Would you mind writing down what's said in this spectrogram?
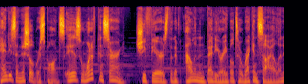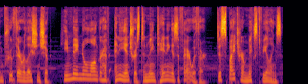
Candy's initial response is one of concern. She fears that if Alan and Betty are able to reconcile and improve their relationship, he may no longer have any interest in maintaining his affair with her. Despite her mixed feelings,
